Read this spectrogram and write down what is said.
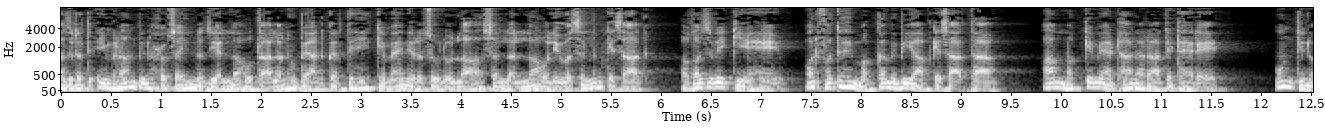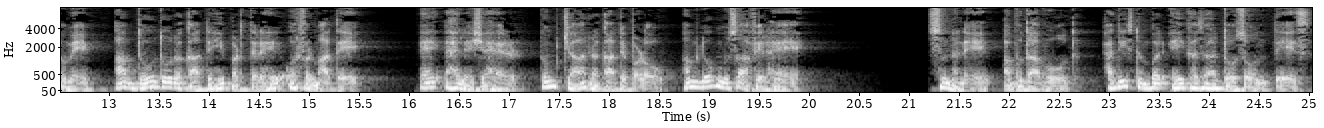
حضرت عمران بن حسین رضی اللہ تعالیٰ عنہ بیان کرتے ہیں کہ میں نے رسول اللہ صلی اللہ علیہ وسلم کے ساتھ غزوے کیے ہیں اور فتح مکہ میں بھی آپ کے ساتھ تھا۔ آپ مکے میں اٹھارہ راتیں ٹھہرے۔ ان دنوں میں آپ دو دو رکاتے ہی پڑھتے رہے اور فرماتے، اے اہل شہر، تم چار رکاتے پڑھو، ہم لوگ مسافر ہیں۔ سننے ابو داود، حدیث نمبر ایک ہزار دو سو انتیس۔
